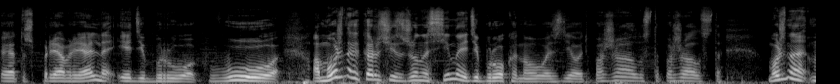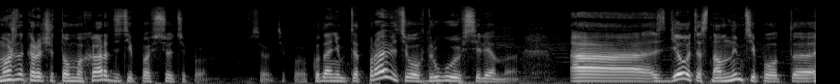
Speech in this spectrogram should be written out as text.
это ж прям реально Эдди Брок. Во! А можно, короче, из Джона Сина Эдди Брока нового сделать? Пожалуйста, пожалуйста. Можно, можно, короче, Тома Харди, типа, все, типа, все, типа, куда-нибудь отправить его в другую вселенную, а сделать основным, типа, вот э,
